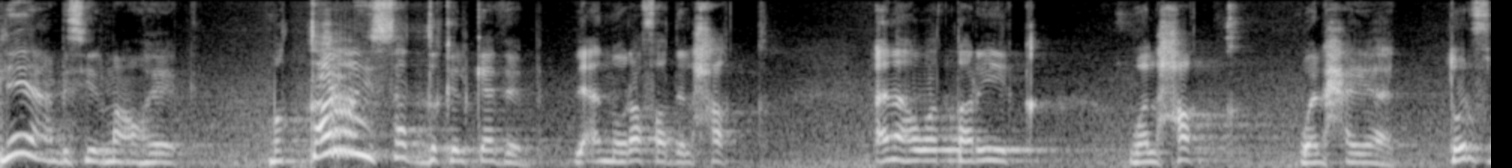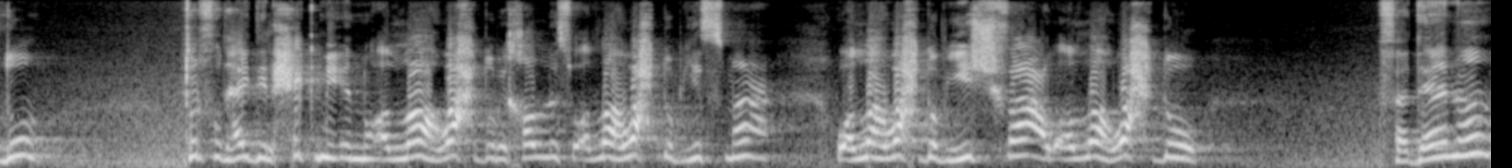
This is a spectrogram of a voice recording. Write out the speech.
ليه عم بيصير معه هيك؟ مضطر يصدق الكذب لأنه رفض الحق. أنا هو الطريق والحق والحياة. ترفضه ترفض هيدي الحكمة إنه الله وحده بيخلص والله وحده بيسمع والله وحده بيشفع والله وحده فدانا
